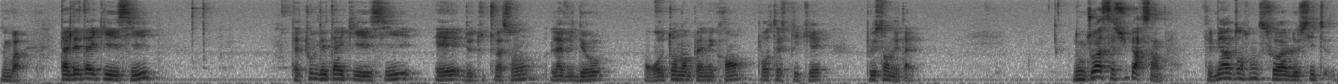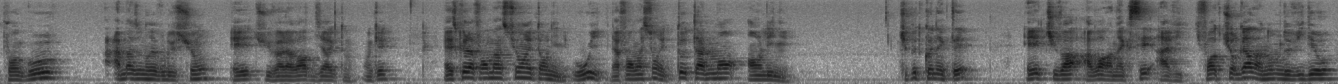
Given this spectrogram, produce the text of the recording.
Donc voilà. Tu as le détail qui est ici. Tu as tout le détail qui est ici. Et de toute façon, la vidéo, on retourne en plein écran pour t'expliquer plus en détail. Donc tu vois, c'est super simple. Fais bien attention que ce soit le site .gouv, Amazon Révolution, et tu vas l'avoir directement. Ok? Est-ce que la formation est en ligne? Oui, la formation est totalement en ligne. Tu peux te connecter et tu vas avoir un accès à vie. Il faudra que tu regardes un nombre de vidéos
